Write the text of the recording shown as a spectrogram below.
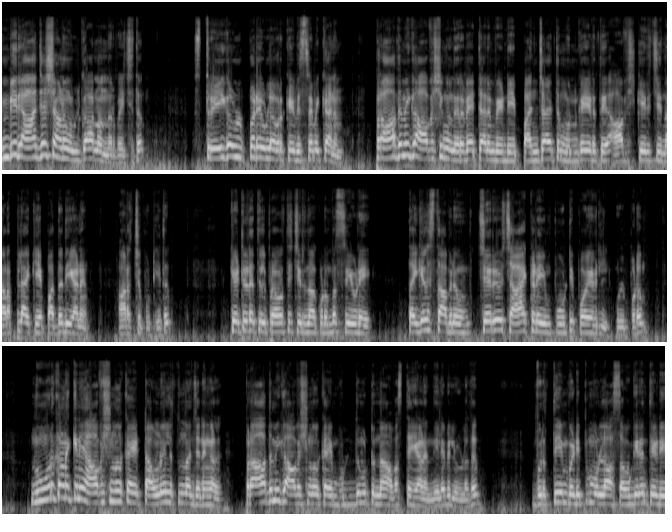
എം പി രാജേഷാണ് ഉദ്ഘാടനം നിർവഹിച്ചത്. സ്ത്രീകൾ ഉൾപ്പെടെയുള്ളവർക്ക് വിശ്രമിക്കാനും പ്രാഥമിക ആവശ്യങ്ങൾ നിറവേറ്റാനും വേണ്ടി പഞ്ചായത്ത് മുൻകൈയെടുത്ത് ആവിഷ്കരിച്ച് നടപ്പിലാക്കിയ പദ്ധതിയാണ് അടച്ചുപൂട്ടിയത് കെട്ടിടത്തിൽ പ്രവർത്തിച്ചിരുന്ന കുടുംബശ്രീയുടെ തയ്യൽ സ്ഥാപനവും ചെറിയ ചായക്കടയും പൂട്ടിപ്പോയവരിൽ ഉൾപ്പെടും. നൂറുകണക്കിന് ആവശ്യങ്ങൾക്കായി ടൗണിലെത്തുന്ന ജനങ്ങൾ പ്രാഥമിക ആവശ്യങ്ങൾക്കായി ബുദ്ധിമുട്ടുന്ന അവസ്ഥയാണ് നിലവിലുള്ളത്. വൃത്തിയും വെടിപ്പുമുള്ള സൗകര്യം തേടി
